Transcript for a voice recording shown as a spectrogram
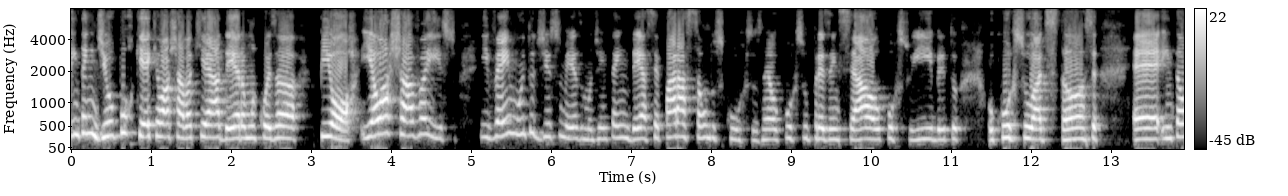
entendi o porquê que eu achava que a AD era uma coisa pior, e eu achava isso, e vem muito disso mesmo, de entender a separação dos cursos, né, o curso presencial, o curso híbrido, o curso à distância, é, então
